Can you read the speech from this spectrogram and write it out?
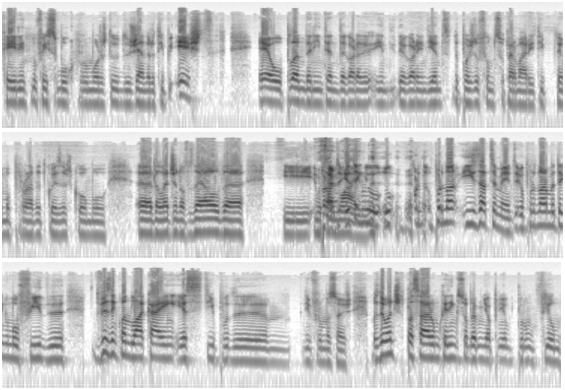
caírem no Facebook rumores do, do género tipo este é o plano da Nintendo de agora, de agora em diante, depois do filme Super Mario, tipo, tem uma porrada de coisas como uh, The Legend of Zelda e Uma pronto, eu timeline. tenho o- por, por nor- exatamente, eu por norma tenho o meu feed, de vez em quando lá caem esse tipo de, de informações. Mas eu antes de passar um bocadinho sobre a minha opinião por um filme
